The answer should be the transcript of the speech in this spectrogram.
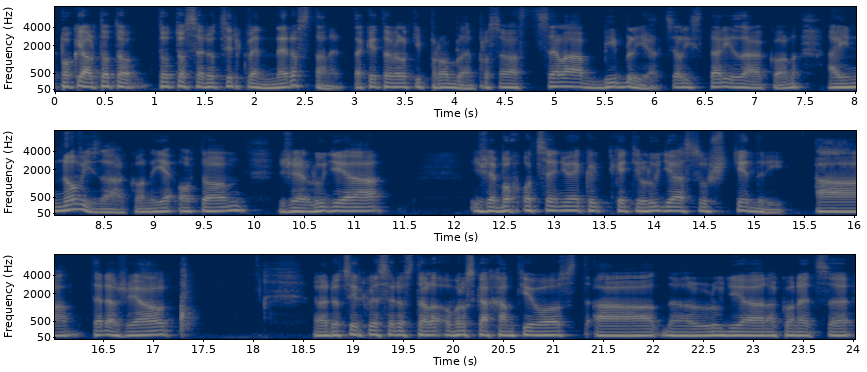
pokiaľ toto, toto sa do cirkve nedostane, tak je to veľký problém. Prosím vás, celá Biblia, celý starý zákon, aj nový zákon je o tom, že ľudia, že Boh oceňuje, keď ľudia sú štedrí. A teda žiaľ, E, do církve se dostala obrovská chamtivosť a e, ľudia nakonec, e,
